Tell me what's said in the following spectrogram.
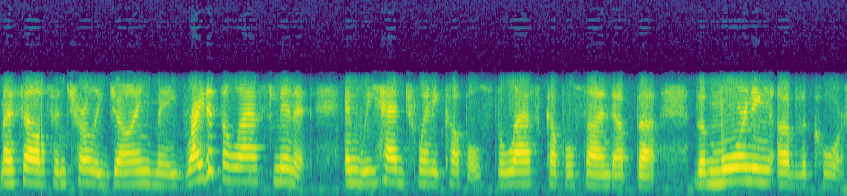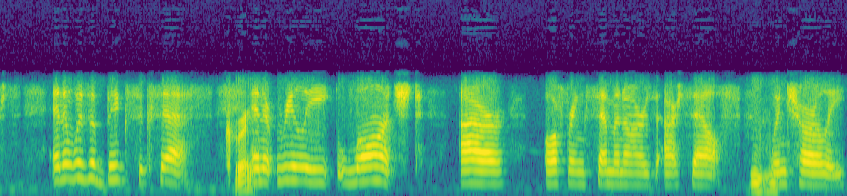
myself, and Charlie joined me right at the last minute, and we had 20 couples. The last couple signed up the the morning of the course, and it was a big success. And it really launched our offering seminars ourselves. Mm-hmm. When Charlie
